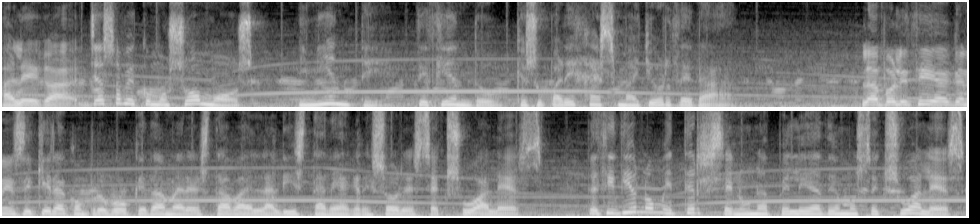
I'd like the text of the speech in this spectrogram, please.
Alega, ya sabe cómo somos, y miente, diciendo que su pareja es mayor de edad. La policía, que ni siquiera comprobó que Dahmer estaba en la lista de agresores sexuales, decidió no meterse en una pelea de homosexuales,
